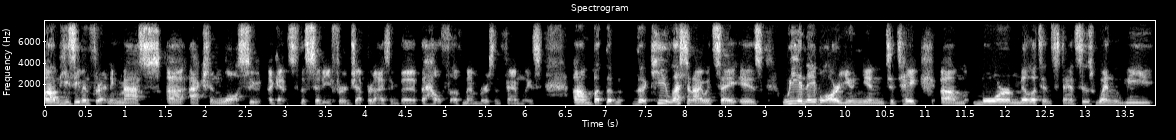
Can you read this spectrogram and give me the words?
um, he's even threatening mass uh, action lawsuit against the city for jeopardizing the, the health of members and families. Um, but the, the key lesson I would say is we enable our union to take um, more militant stances when we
